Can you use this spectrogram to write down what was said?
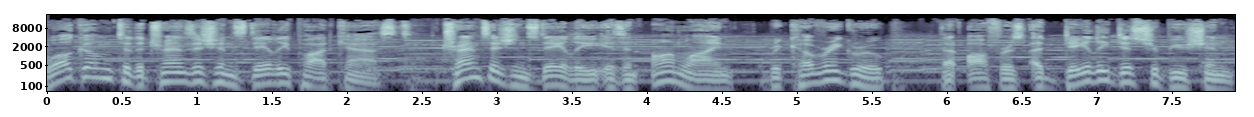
Welcome to the Transitions Daily podcast. Transitions Daily is an online recovery group that offers a daily distribution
